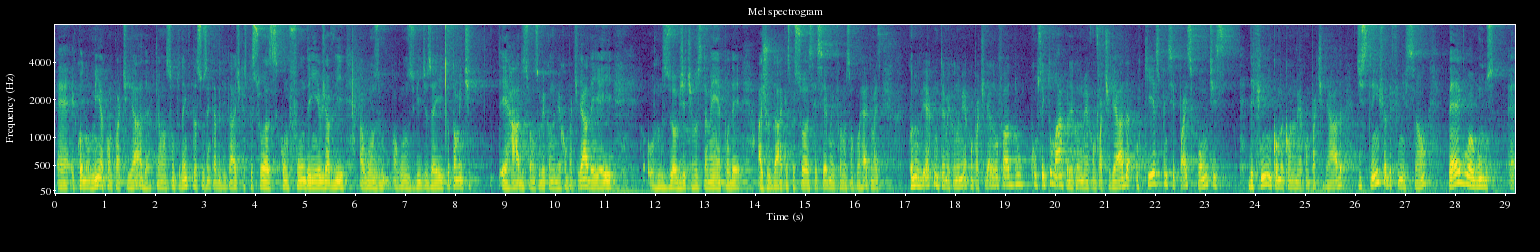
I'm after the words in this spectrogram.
é, economia compartilhada, que é um assunto dentro da sustentabilidade que as pessoas confundem, eu já vi alguns, alguns vídeos aí totalmente errados falando sobre economia compartilhada, e aí um dos objetivos também é poder ajudar que as pessoas recebam a informação correta, mas quando eu vier com o tema economia compartilhada, eu vou falar do conceito macro da economia compartilhada, o que as principais fontes definem como economia compartilhada, destrincho a definição, pego alguns, é,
